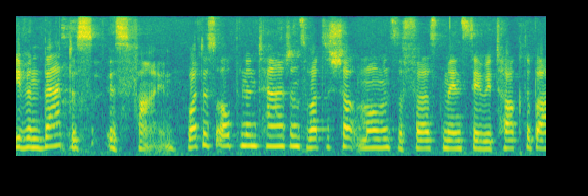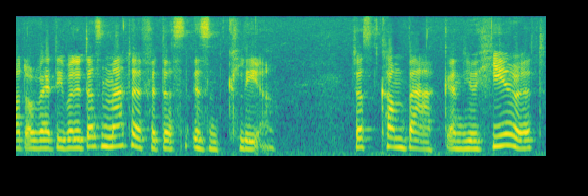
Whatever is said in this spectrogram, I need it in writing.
even that is, is fine. What is open intelligence? What is short moments? The first mainstay we talked about already, but it doesn't matter if it does, isn't clear. Just come back and you hear it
